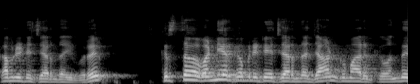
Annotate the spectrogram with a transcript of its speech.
கம்யூனிட்டியை சேர்ந்த இவர். கிறிஸ்தவ வன்னியர் கம்யூனிட்டியை சேர்ந்த ஜான்குமாருக்கு வந்து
